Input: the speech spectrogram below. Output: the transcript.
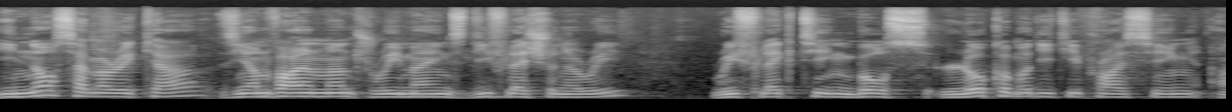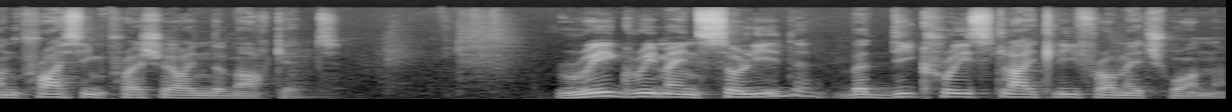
In North America, the environment remains deflationary, reflecting both low commodity pricing and pricing pressure in the market. RIG remains solid but decreased slightly from H1.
